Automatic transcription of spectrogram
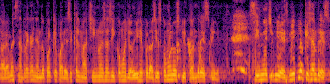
ahora me están regañando porque parece que el matching no es así como yo dije, pero así es como lo explicó Andrés, mire. Si me, mire, mire lo que dice Andrés,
